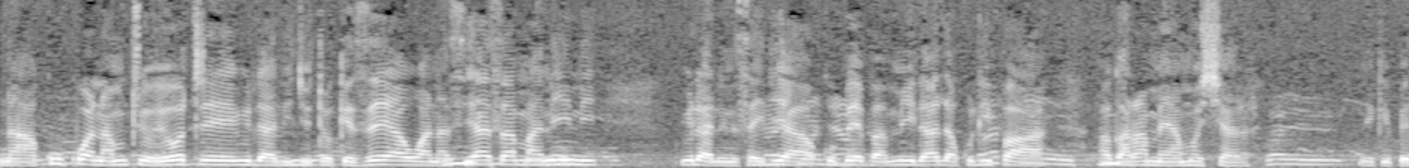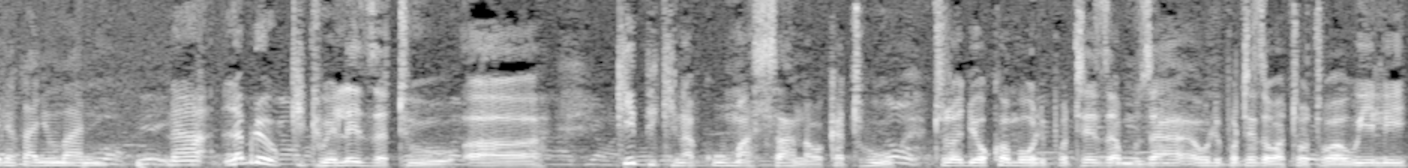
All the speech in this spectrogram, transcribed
na hakukuwa na mtu yoyote yule alijitokezea, wanasiasa ama nini yule alinisaidia kubeba mili ala kulipa gharama ya moshar nikipeleka nyumbani. Na labda ukitueleza tu uh, kipi kinakuuma sana wakati huu? Tunajua kwamba ulipoteza muza, ulipoteza watoto wawili,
